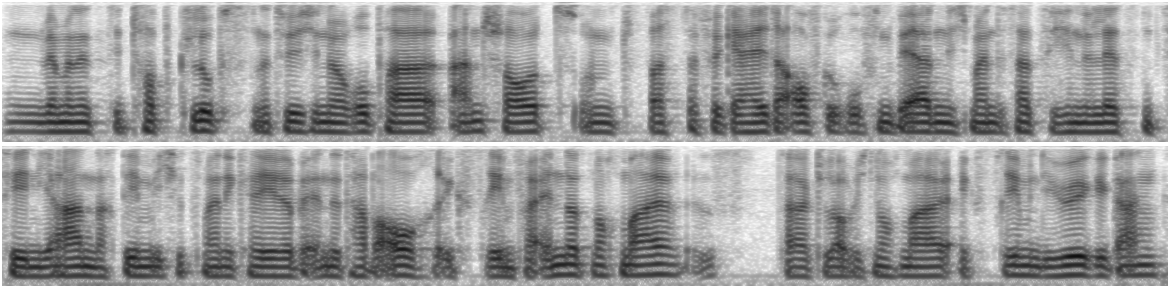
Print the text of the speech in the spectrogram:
wenn man jetzt die Top-Clubs natürlich in Europa anschaut und was da für Gehälter aufgerufen werden. Ich meine, das hat sich in den letzten zehn Jahren, nachdem ich jetzt meine Karriere beendet habe, auch extrem verändert nochmal. Ist da, glaube ich, nochmal extrem in die Höhe gegangen.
